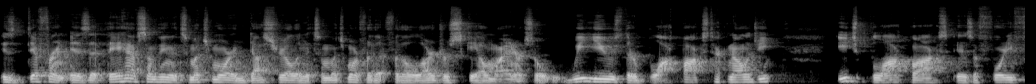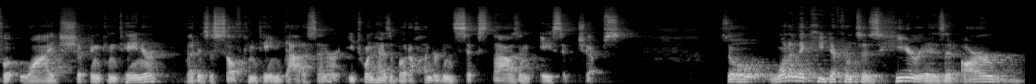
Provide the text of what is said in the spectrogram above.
is different is that they have something that's much more industrial and it's much more for the for the larger scale miner. So we use their BlockBox technology each block box is a 40 foot wide shipping container that is a self contained data center. Each one has about 106,000 ASIC chips. So, one of the key differences here is that our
